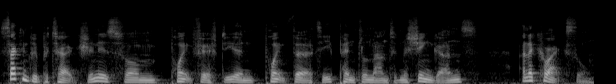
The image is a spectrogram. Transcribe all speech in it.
Secondary protection is from .50 and .30 pintle mounted machine guns and a coaxial.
